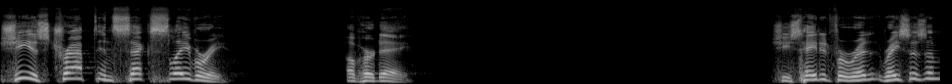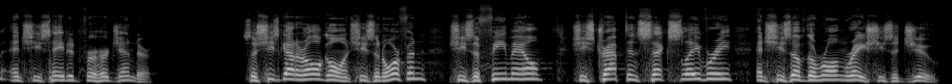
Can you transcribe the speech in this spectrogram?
She is trapped in sex slavery of her day. She's hated for racism and she's hated for her gender. So she's got it all going. She's an orphan, she's a female, she's trapped in sex slavery, and she's of the wrong race. She's a Jew.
